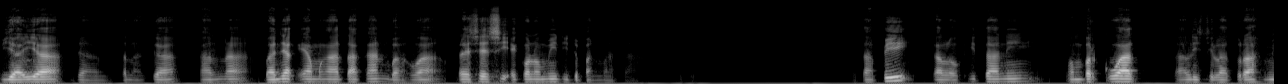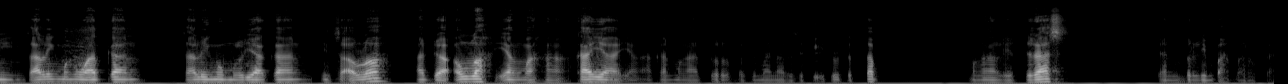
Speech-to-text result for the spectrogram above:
biaya, dan tenaga karena banyak yang mengatakan bahwa resesi ekonomi di depan mata. Tetapi kalau kita nih memperkuat tali silaturahmi, saling menguatkan, saling memuliakan, insya Allah ada Allah yang maha kaya yang akan mengatur bagaimana rezeki itu tetap mengalir deras dan berlimpah barokah.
